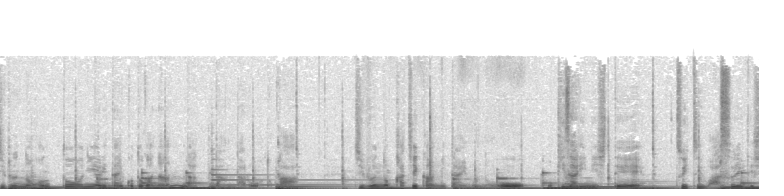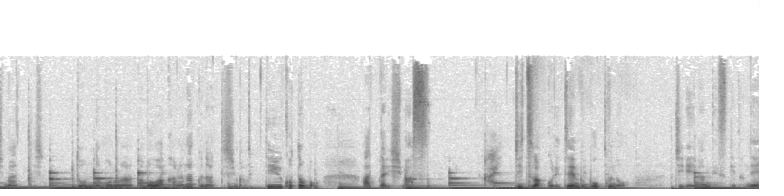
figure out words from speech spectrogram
自分の本当にやりたいことが何だったんだろうとか自分の価値観みたいものを置き去りにしてついつい忘れてしまってどんなものなのかもわからなくなってしまうっていうこともあったりします。はい、実はこれ全部僕の事例なんですけどね。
